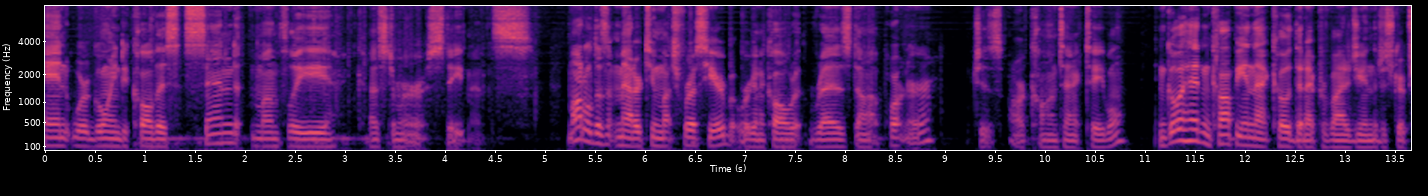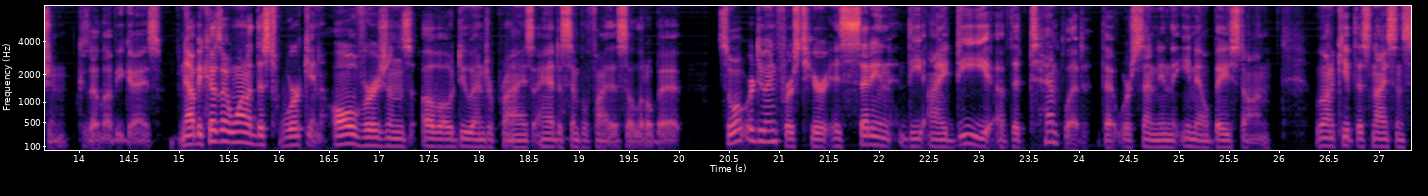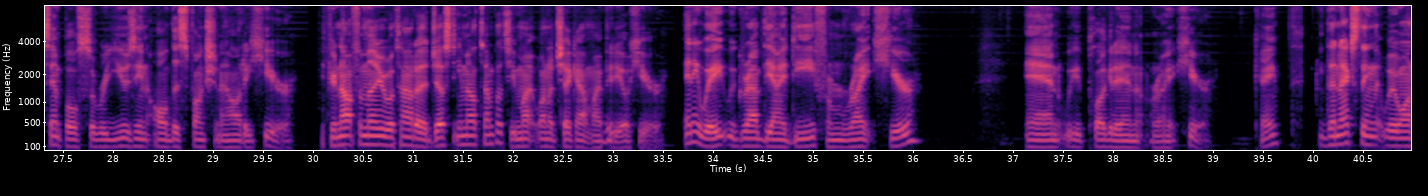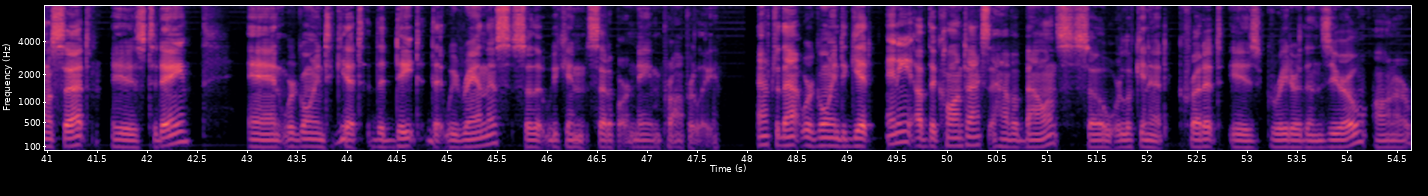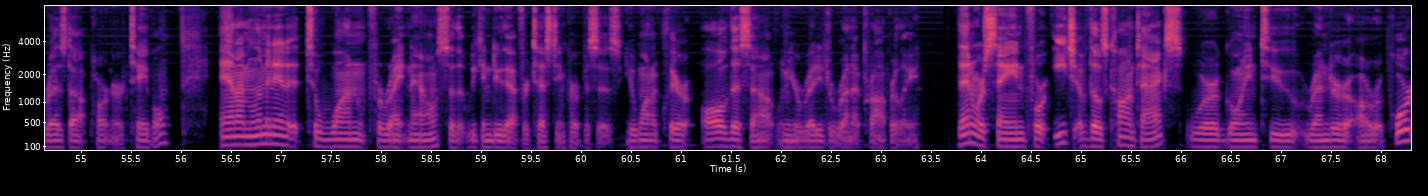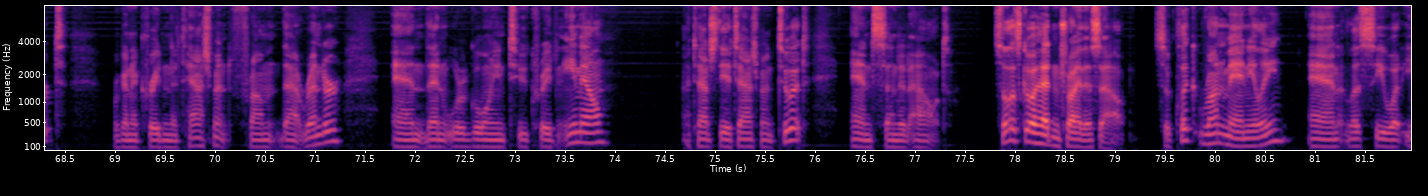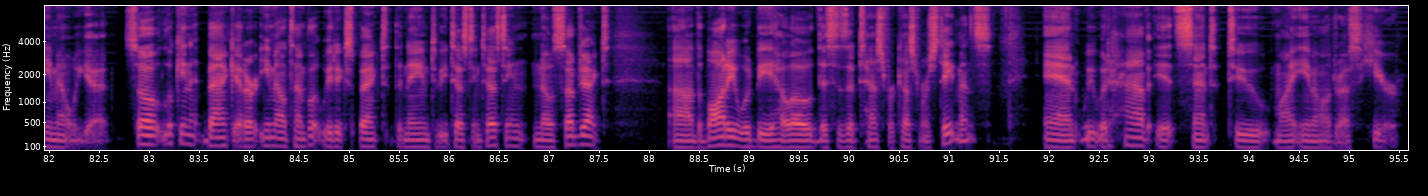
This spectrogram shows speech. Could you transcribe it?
and we're going to call this send monthly customer statements. Model doesn't matter too much for us here, but we're going to call it res.partner, which is our contact table. And go ahead and copy in that code that I provided you in the description because I love you guys. Now, because I wanted this to work in all versions of Odoo Enterprise, I had to simplify this a little bit. So what we're doing first here is setting the ID of the template that we're sending the email based on. We want to keep this nice and simple, so we're using all this functionality here. If you're not familiar with how to adjust email templates, you might want to check out my video here. Anyway, we grab the ID from right here, and we plug it in right here. Okay. The next thing that we want to set is today, and we're going to get the date that we ran this so that we can set up our name properly. After that, we're going to get any of the contacts that have a balance. So we're looking at credit is greater than zero on our res.partner table. And I'm limiting it to one for right now so that we can do that for testing purposes. You want to clear all of this out when you're ready to run it properly. Then we're saying for each of those contacts, we're going to render our report. We're going to create an attachment from that render. And then we're going to create an email, attach the attachment to it, and send it out. So let's go ahead and try this out. So click run manually and let's see what email we get. So looking back at our email template, we'd expect the name to be testing testing, no subject. Uh, the body would be hello, this is a test for customer statements. And we would have it sent to my email address here.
